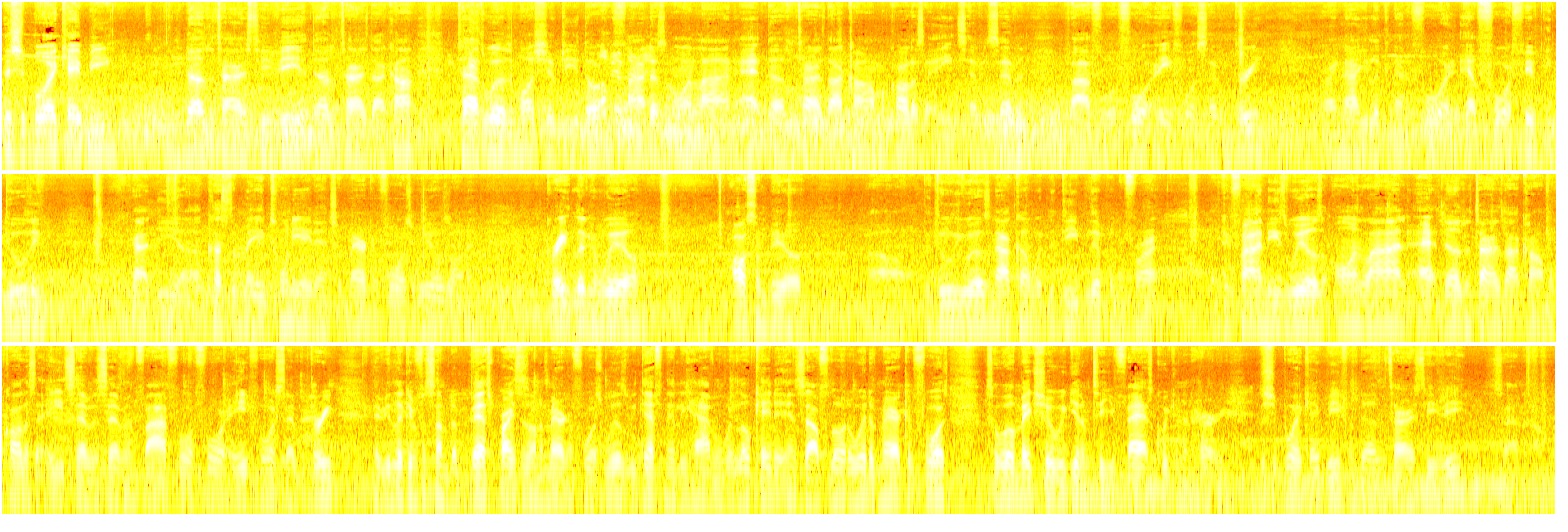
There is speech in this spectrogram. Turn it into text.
This is your boy KB from and Tires TV at dubsandtires.com. Tires, wheels, and more shipped to your door. Find us online at dubsandtires.com or call us at 877-544-8473. Right now you're looking at a Ford F450 dually. Got the uh, custom-made 28-inch American Force wheels on it. Great looking wheel, awesome build. Dually wheels now come with the deep lip in the front. You can find these wheels online at dubsandtires.com or call us at 877-544-8473. If you're looking for some of the best prices on American Force wheels, we definitely have them. We're located in South Florida with American Force, so we'll make sure we get them to you fast, quick, and in a hurry. This is your boy KB from Dubs Tires TV, signing off.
